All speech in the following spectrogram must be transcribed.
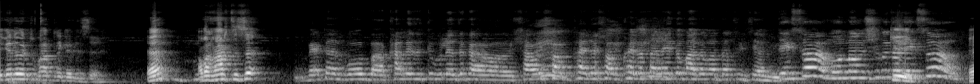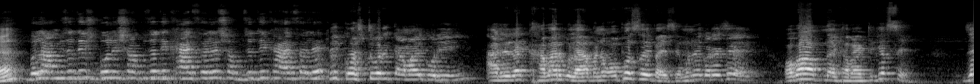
এখানেও একটু ভাত রেখে দিছে। হ্যাঁ? আবার হাসতেছে? বেটার বউ বা খালে যদি বলে যে সব খাইলো সব খাইলো তাহলে তো বাধা বাধা ফিরছি আমি। দেখছ? মন মানসিকতা দেখছ? হ্যাঁ? বলে আমি যদি বলি সব যদি খায় ফেলে সব যদি খায় ফেলে। আমি কষ্ট করে কামাই করি আর এরা খাবারগুলা মানে অপচয় পাইছে। মনে করে যে অভাব নাই খাবার ঠিক আছে? যে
